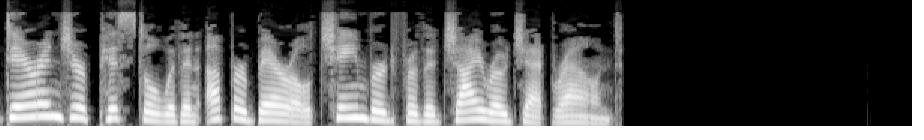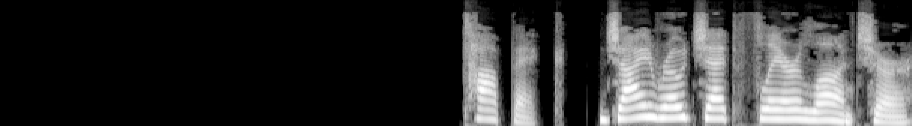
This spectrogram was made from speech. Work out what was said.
Derringer pistol with an upper barrel chambered for the gyrojet round. Topic. Gyrojet flare launcher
